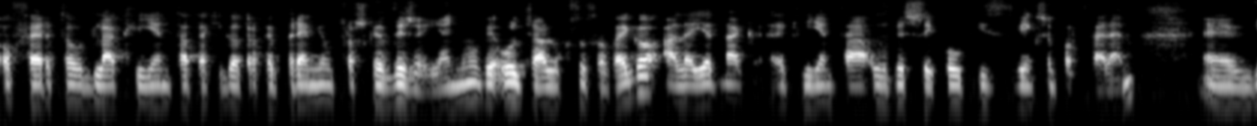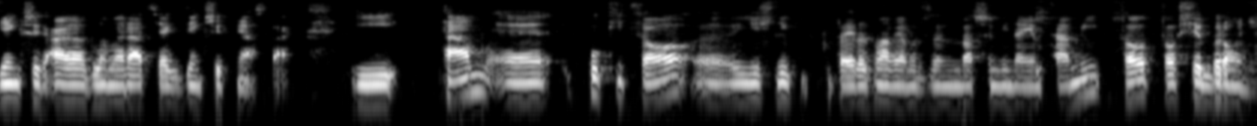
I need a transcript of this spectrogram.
ofertą dla klienta takiego trochę premium, troszkę wyżej. Ja nie mówię ultra luksusowego, ale jednak e, klienta z wyższej półki z większym portfelem, e, w większych aglomeracjach, w większych miastach. I tam e, póki co, jeśli tutaj rozmawiam z naszymi najemcami, to to się broni.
